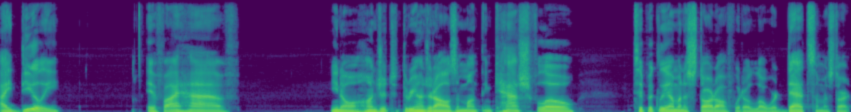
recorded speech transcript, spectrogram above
ideally if i have you know 100 to 300 dollars a month in cash flow typically I'm going to start off with a lower debts. I'm going to start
